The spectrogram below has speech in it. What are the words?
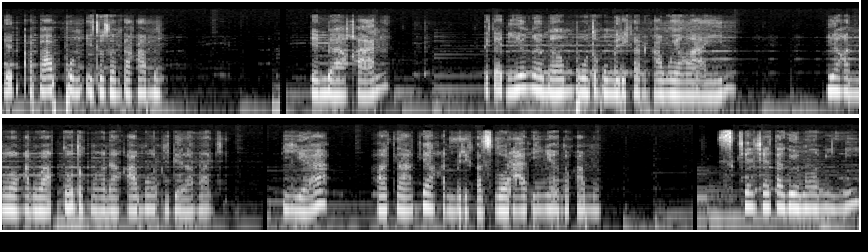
dan apa pun itu tentang kamu. Dan bahkan, ketika dia gak mampu untuk memberikan kamu yang lain, dia akan meluangkan waktu untuk mengenal kamu lebih dalam lagi. Dia, laki-laki yang akan berikan seluruh hatinya untuk kamu. Sekian cerita gue malam ini.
